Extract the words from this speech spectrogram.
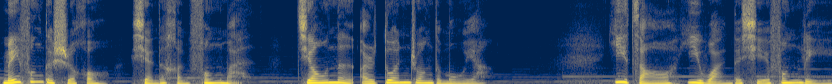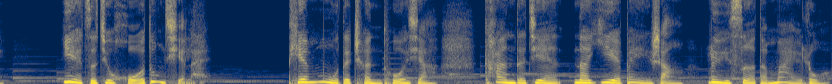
没风的时候，显得很丰满、娇嫩而端庄的模样。一早一晚的斜风里，叶子就活动起来。天幕的衬托下，看得见那叶背上绿色的脉络，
